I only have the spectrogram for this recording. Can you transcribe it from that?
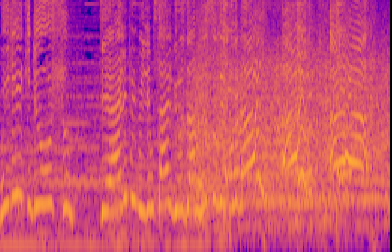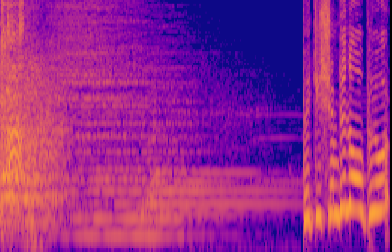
nereye gidiyorsun? Değerli bir bilimsel gözlem nasıl yapılır? Ay! Ay! Peki şimdi ne yapıyor?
